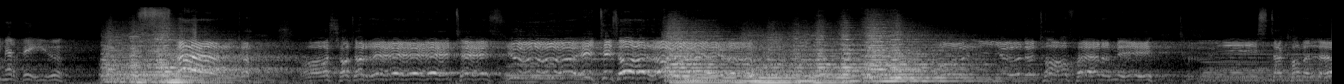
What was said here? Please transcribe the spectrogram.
di merveille. Certes, j'achèterai tes yeux et tes oreilles. Au lieu de t'enfermer, triste comme le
